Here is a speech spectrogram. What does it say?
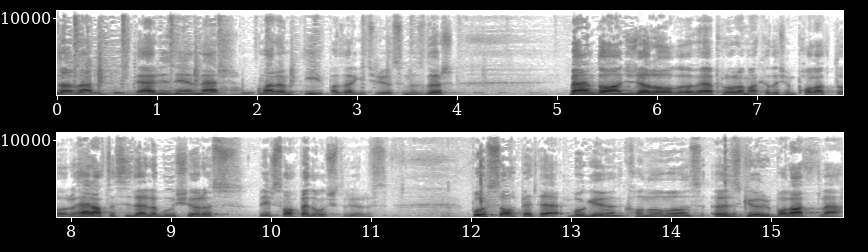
pazarlar. Değerli izleyenler, umarım iyi pazar geçiriyorsunuzdur. Ben Doğan Cüceloğlu ve program arkadaşım Polat Doğru. Her hafta sizlerle buluşuyoruz, bir sohbet oluşturuyoruz. Bu sohbete bugün konuğumuz Özgür Bolat'la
